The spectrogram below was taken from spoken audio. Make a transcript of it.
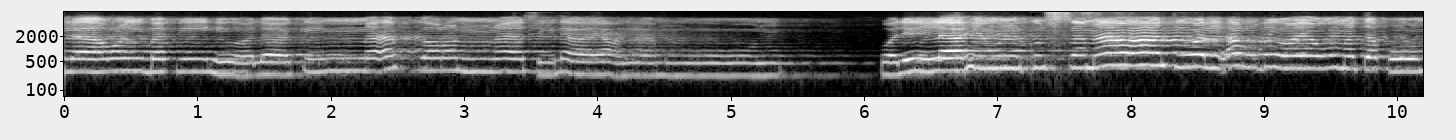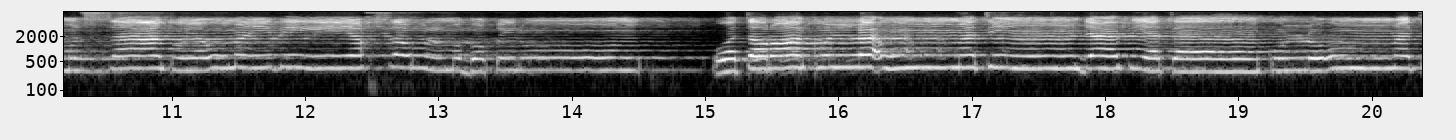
لا ريب فيه ولكن أكثر الناس لا يعلمون. ولله ملك السماوات والأرض ويوم تقوم الساعة يومئذ يخسر المبطلون. وترى كل أمة جاثية كل أمة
